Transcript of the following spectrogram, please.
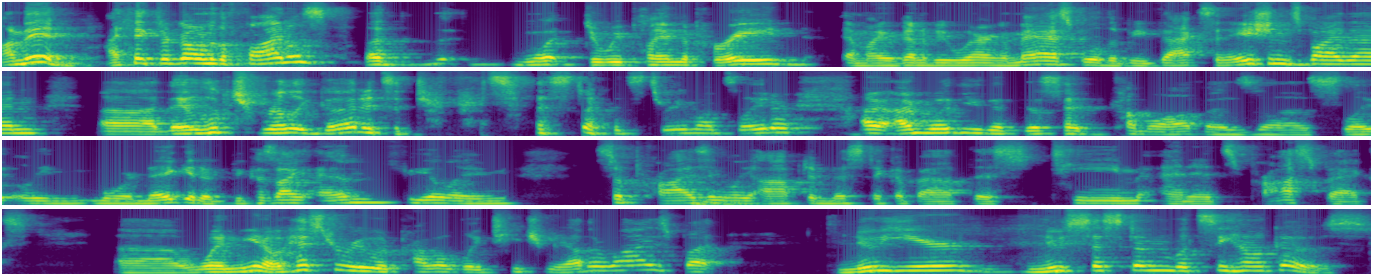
I'm in. I think they're going to the finals. What do we plan the parade? Am I going to be wearing a mask? Will there be vaccinations by then? Uh, they looked really good. It's a different system. It's three months later. I, am with you that this had come off as uh, slightly more negative because I am feeling surprisingly optimistic about this team and its prospects uh, when you know history would probably teach me otherwise. But new year, new system. Let's see how it goes.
